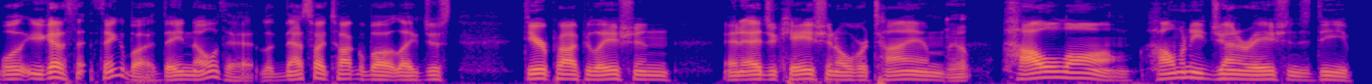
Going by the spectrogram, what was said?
Well, you got to th- think about it. They know that. That's why I talk about like just deer population and education over time. Yep. How long? How many generations deep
